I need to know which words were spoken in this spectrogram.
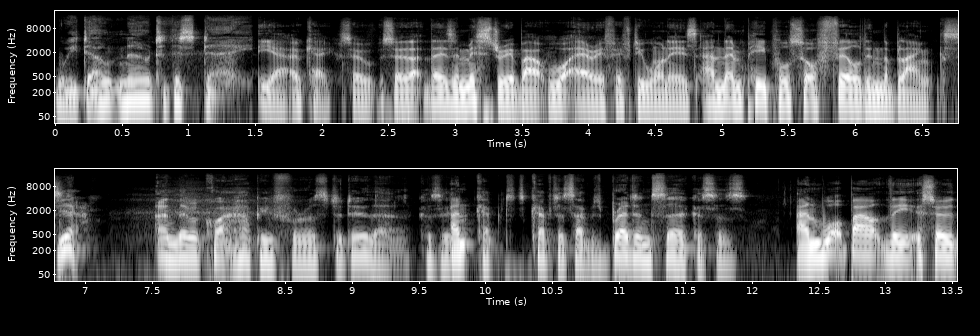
We don't know to this day. Yeah, okay. So so that, there's a mystery about what Area 51 is, and then people sort of filled in the blanks. Yeah. And they were quite happy for us to do that because it And- kept kept us happy. It was bread and circuses. And what about the, so,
